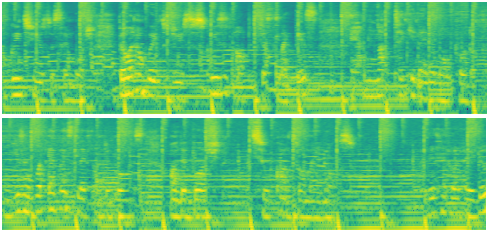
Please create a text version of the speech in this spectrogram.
I'm going to use the same brush. But what I'm going to do is to squeeze it out just like this. I am not taking any more product. I'm using whatever is left on the on the brush to contour my nose. This is what I do.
